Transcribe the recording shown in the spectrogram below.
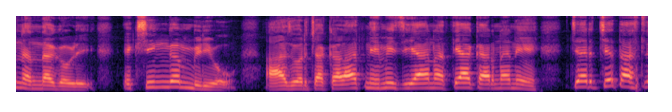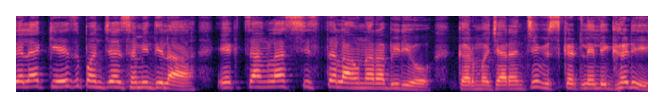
नंदागवळी. एक शिंगम व्हिडिओ. आजवरच्या काळात नेहमीच या ना त्या कारणाने चर्चेत असलेल्या केज पंचायत समितीला एक चांगला शिस्त लावणारा व्हिडिओ कर्मचाऱ्यांची विस्कटलेली घडी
